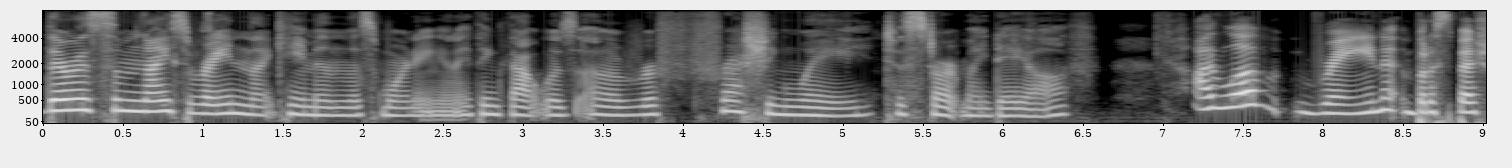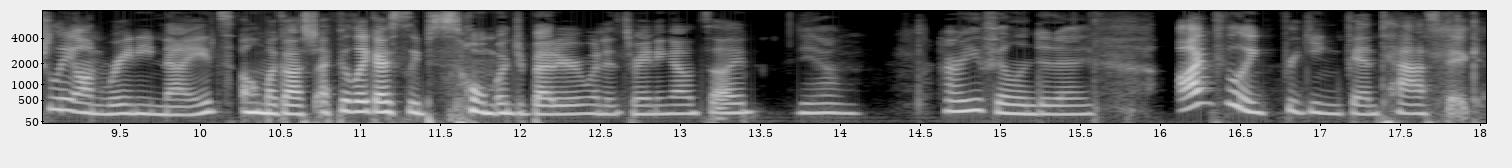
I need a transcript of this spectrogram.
There was some nice rain that came in this morning, and I think that was a refreshing way to start my day off. I love rain, but especially on rainy nights. Oh my gosh, I feel like I sleep so much better when it's raining outside. Yeah. How are you feeling today? I'm feeling freaking fantastic.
